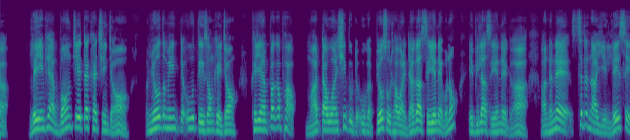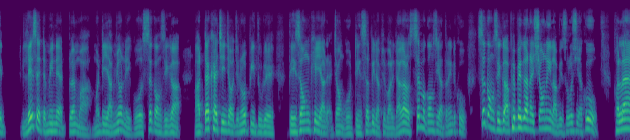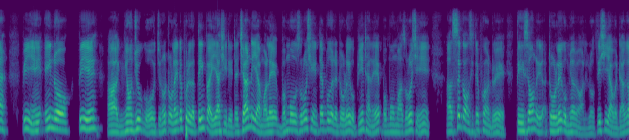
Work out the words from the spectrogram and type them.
လေရင်ဖြန့်ဘုံကျဲတက်ခတ်ခြင်းကြောင့်အမျိုးသမီးတဦးတေဆုံးခဲ့ကြောင်းခရံပကဖောက်မာတာဝန်ရှိသူတဦးကပြောဆိုထားပါတယ်ဒါကစီးရဲနဲ့ဗောနော်အေဘီလာစီးရဲနဲ့ကအာနည်းနည်း17နာရီ40 40မိနစ်အတွင်းမှာမတရားမြော့နေကိုစစ်ကောင်စီကအာတက်ခတ်ချင်းကြောင့်ကျွန်တော်တို့ပြည်သူတွေဒေဆုံးခဲ့ရတဲ့အကြောင်းကိုတင်ဆက်ပေးတာဖြစ်ပါတယ်ဒါကတော့စစ်မကောင်းစီရသတင်းတစ်ခုစစ်ကောင်စီကအဖက်ဖက်ကနဲ့ရှောင်းနေလာပြီဆိုလို့ရှိရင်အခုဖလန်ပြီးရင်အင်ဒို ပြီးရင်အာညောင်ကျုကိုကျွန်တော်တော်လိုင်းတက်ဖွဲ့တွေကတိမ့်ပိုက်ရရှိတယ်တခြားနေရာမှာလည်းဗမိုဆိုလို့ရှိရင်တက်ဖွဲ့တဲ့တော်လေးကိုပြင်းထန်တယ်ဗမိုမှာဆိုလို့ရှိရင်အာစစ်ကောင်စီတက်ဖွဲ့တွေတေဆုံးနေတော်လေးကိုမြောက်မြောက်လေလို့သိရှိရပါတယ်ဒါက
